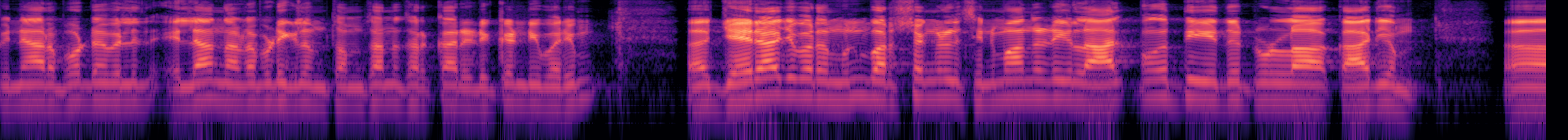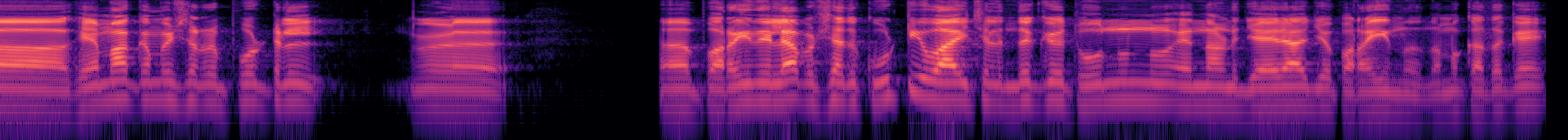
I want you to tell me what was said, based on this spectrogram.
പിന്നെ ആ റിപ്പോർട്ടിന് എല്ലാ നടപടികളും സംസ്ഥാന സർക്കാർ എടുക്കേണ്ടി വരും. ജയരാജ് പറഞ്ഞ മുൻ വർഷങ്ങളിൽ സിനിമാ നടികൾ ആത്മഹത്യ ചെയ്തിട്ടുള്ള കാര്യം ഹേമ കമ്മീഷൻ റിപ്പോർട്ടിൽ പറയുന്നില്ല. പക്ഷെ അത് കൂട്ടി വായിച്ചാൽ എന്തൊക്കെയോ തോന്നുന്നു എന്നാണ് ജയരാജ് പറയുന്നത്. നമുക്കതൊക്കെ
